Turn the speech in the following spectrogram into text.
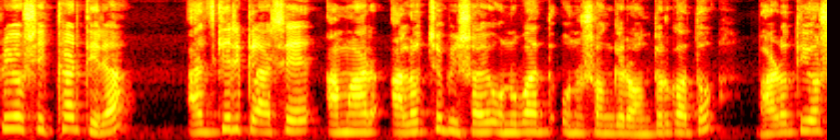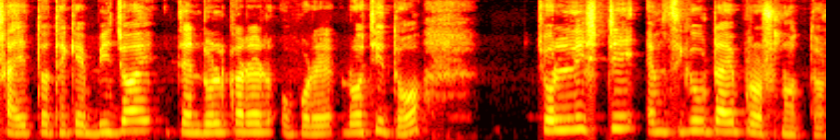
প্রিয় শিক্ষার্থীরা, আজকের ক্লাসে আমার আলোচ্য বিষয় অনুবাদ অনুষঙ্গের অন্তর্গত ভারতীয় সাহিত্য থেকে বিজয় তেন্ডুলকরের উপরে রচিত চল্লিশটি এমসিকিউ টাইপ প্রশ্নোত্তর।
